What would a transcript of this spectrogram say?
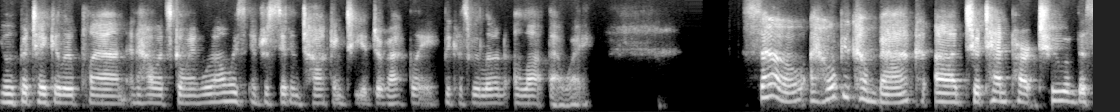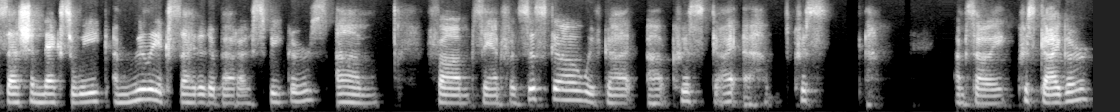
your particular plan and how it's going. We're always interested in talking to you directly because we learn a lot that way. So I hope you come back uh, to attend part two of the session next week. I'm really excited about our speakers um, from San Francisco. We've got uh, Chris, uh, Chris, I'm sorry, Chris Geiger,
